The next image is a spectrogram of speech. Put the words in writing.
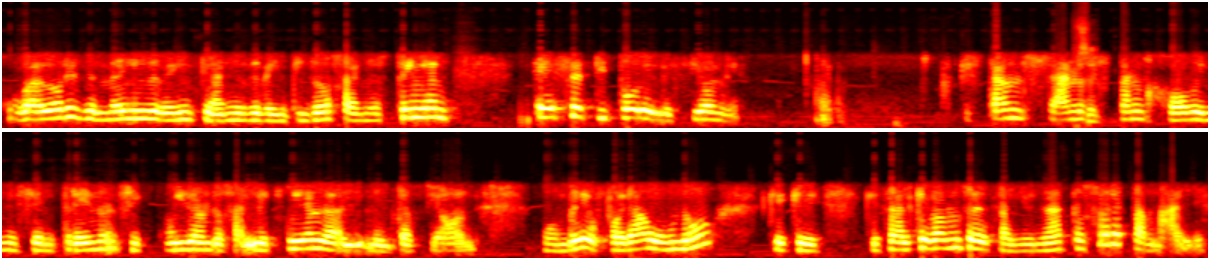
jugadores de menos de 20 años, de 22 años, tengan ese tipo de lesiones. Están sanos, están jóvenes, se entrenan, se cuidan, o sea, le cuidan la alimentación. Hombre, o fuera uno que, que, que sabe que vamos a desayunar, pues ahora tamales.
